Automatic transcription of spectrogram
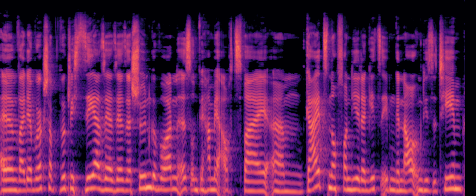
äh, weil der Workshop wirklich sehr, sehr, sehr, sehr schön geworden ist. Und wir haben ja auch zwei ähm, Guides noch von dir. Da geht es eben genau um diese Themen,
